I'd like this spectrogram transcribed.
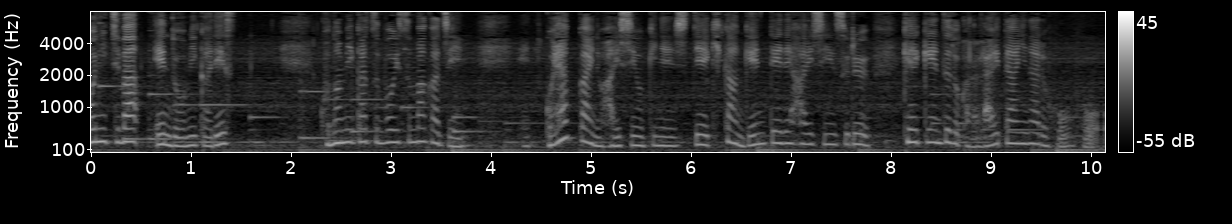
こんにちは遠藤美香です。このみかつボイスマガジン500回の配信を記念して期間限定で配信する経験ゼロからライターになる方法。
